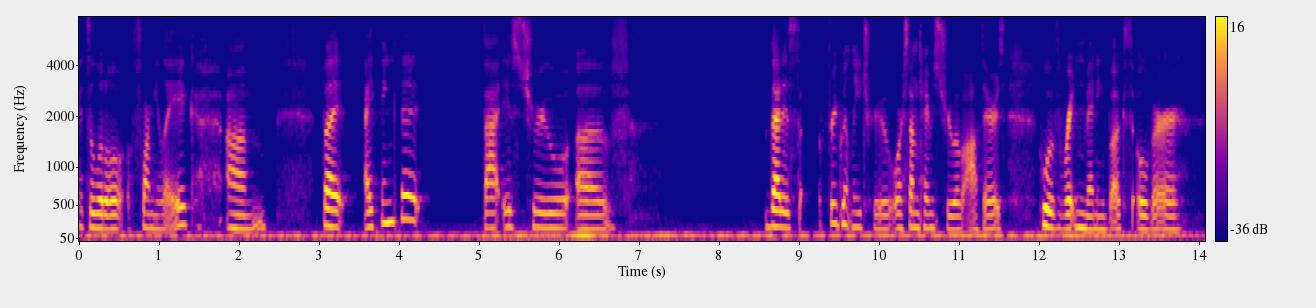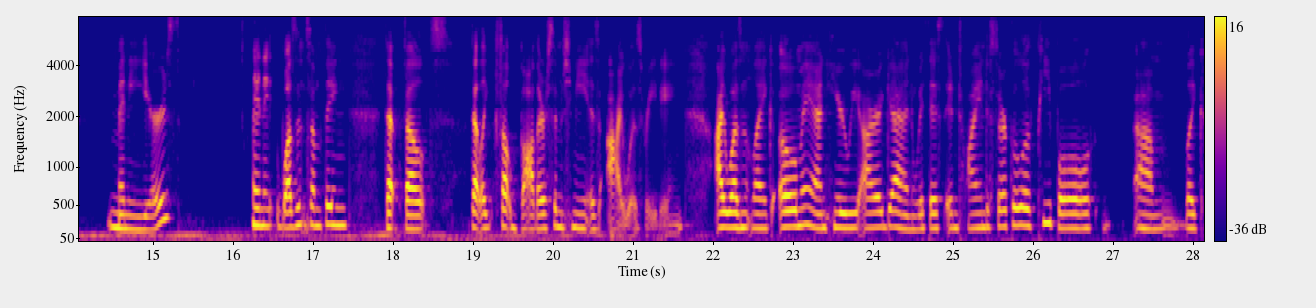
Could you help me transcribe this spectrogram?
It's a little formulaic. Um, but I think that that is true of that is frequently true or sometimes true of authors who have written many books over many years and it wasn't something that felt that like felt bothersome to me as I was reading. I wasn't like, "Oh man, here we are again with this entwined circle of people um, like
